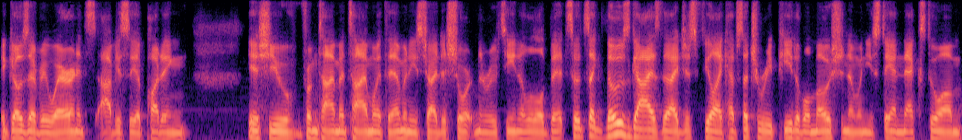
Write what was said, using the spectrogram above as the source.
It goes everywhere, and it's obviously a putting issue from time to time with him and he's tried to shorten the routine a little bit. So it's like those guys that I just feel like have such a repeatable motion and when you stand next to them,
